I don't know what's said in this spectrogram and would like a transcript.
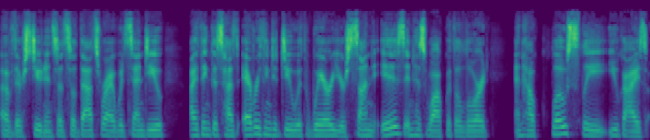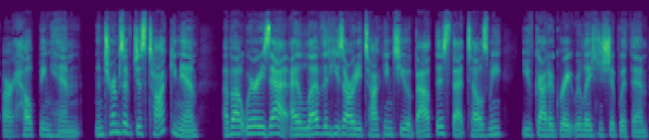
of their students. And so that's where I would send you. I think this has everything to do with where your son is in his walk with the Lord and how closely you guys are helping him in terms of just talking to him about where he's at. I love that he's already talking to you about this. That tells me you've got a great relationship with him.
